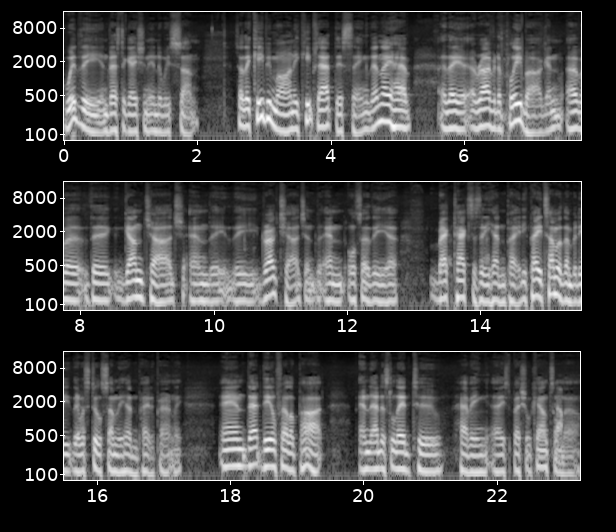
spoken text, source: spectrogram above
with the investigation into his son. So they keep him on. He keeps at this thing. Then they have they arrive at a plea bargain over the gun charge and the, the drug charge and and also the uh, back taxes that he hadn't paid. He paid some of them, but he, there were still some that he hadn't paid apparently. And that deal fell apart, and that has led to having a special counsel yeah. now,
